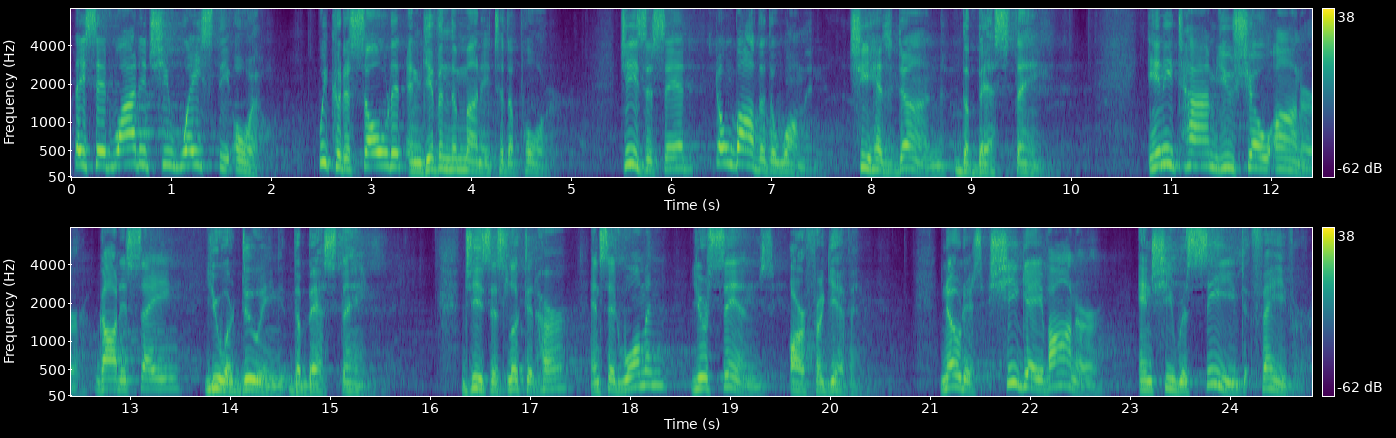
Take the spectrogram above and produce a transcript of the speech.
They said, Why did she waste the oil? We could have sold it and given the money to the poor. Jesus said, Don't bother the woman. She has done the best thing. Anytime you show honor, God is saying, you are doing the best thing. Jesus looked at her and said, Woman, your sins are forgiven. Notice she gave honor and she received favor.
